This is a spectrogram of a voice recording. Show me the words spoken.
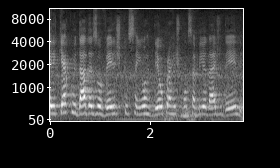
ele quer cuidar das ovelhas que o Senhor deu para a responsabilidade dele.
